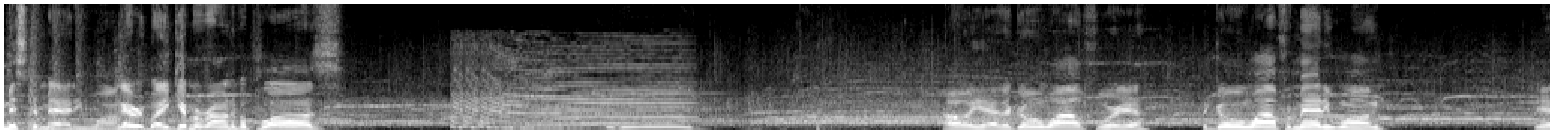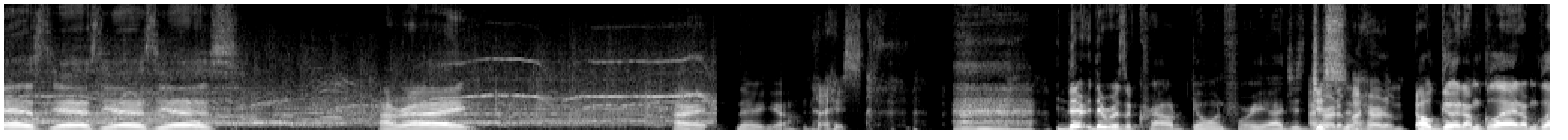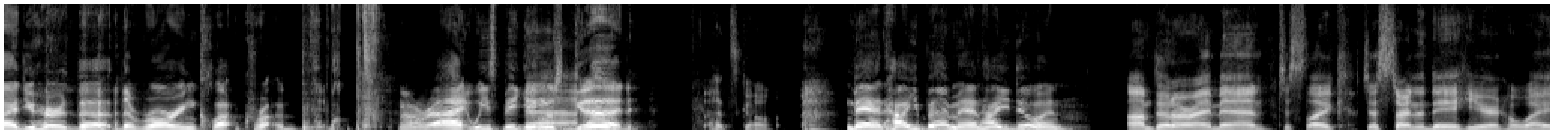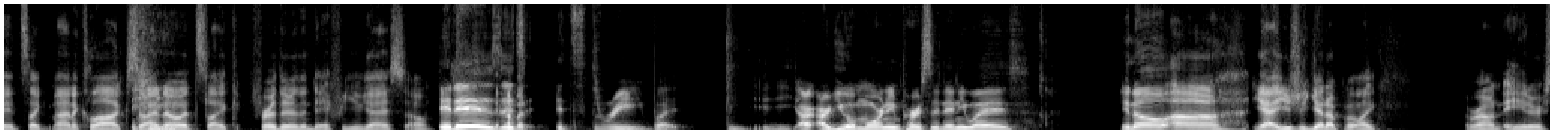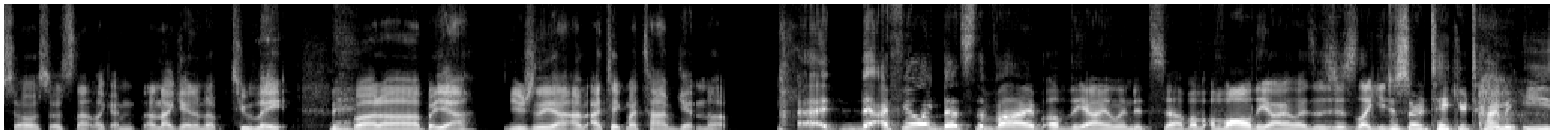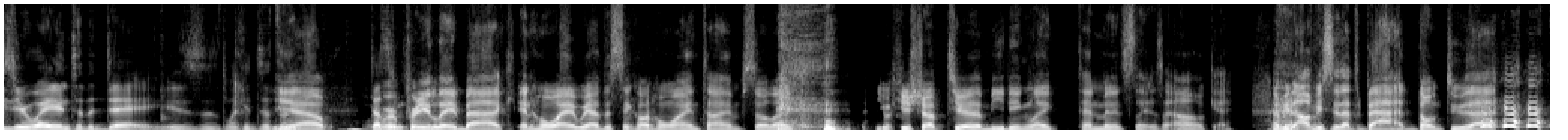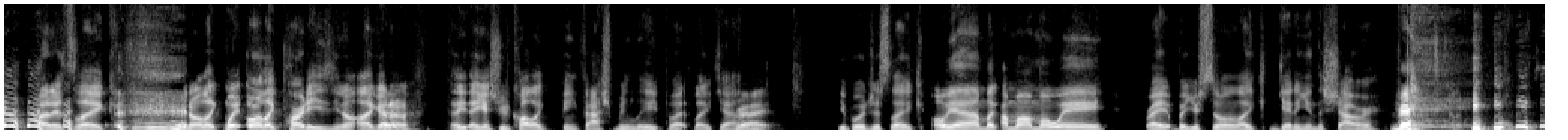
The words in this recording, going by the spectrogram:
Mr. Matty Wong. Everybody give him a round of applause. Oh yeah, they're going wild for you. They're going wild for Matty Wong. Yes, yes, yes, yes. All right. All right, there you go. Nice. there, there was a crowd going for you. I just, I heard him. I heard him. Oh, good. I'm glad. I'm glad you heard the the roaring. Cl- cr- All right, we speak English good, Let's go. man. How you been, man? How you doing? I'm doing all right, man. Just like just starting the day here in Hawaii. It's like nine o'clock, so I know it's like further in the day for you guys. So It is. Yeah, it's but- it's three, but are, are you a morning person, anyways? you know, uh, yeah, I usually get up at like around eight or so, so it's not like I'm I'm not getting up too late. But uh, but yeah, usually I, I take my time getting up. I, I feel like that's the vibe of the island itself, of, of all the islands. It's just like you just sort of take your time and ease your way into the day. Is like it doesn't. Yeah, we're pretty laid back. In Hawaii, we have this thing called Hawaiian time. So like, if you show up to a meeting like ten minutes late, it's like, oh okay. I mean, obviously that's bad. Don't do that. But it's like, you know, like or like parties. You know, like I don't know. I, guess you'd call it like being fashionably late, but like yeah, like, right. people are just like, oh yeah, I'm like I'm on my way, right? But you're still like getting in the shower. know, Right. that's kind of how it is.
